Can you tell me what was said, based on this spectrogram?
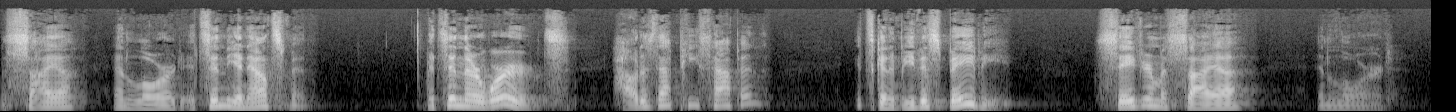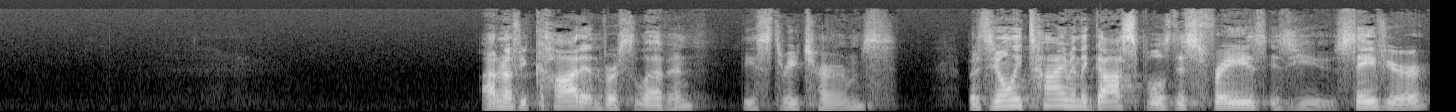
Messiah, and Lord. It's in the announcement, it's in their words. How does that peace happen? It's going to be this baby Savior, Messiah, and Lord. I don't know if you caught it in verse 11, these three terms, but it's the only time in the Gospels this phrase is used. Savior,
